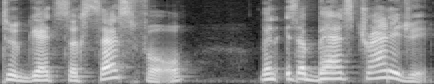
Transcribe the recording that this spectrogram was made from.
to get successful, then it's a bad strategy.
